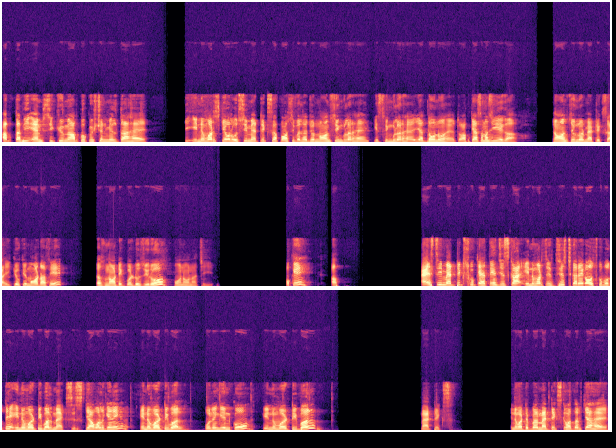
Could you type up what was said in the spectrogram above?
अब कभी एमसीक्यू में आपको क्वेश्चन मिलता है कि इनवर्स केवल उसी मैट्रिक्स का पॉसिबल है जो नॉन सिंगुलर है, कि सिंगुलर है या दोनों है तो आप क्या समझिएगा? नॉन सिंगुलर मैट्रिक्स का ही, क्योंकि mod of A does not equal to zero होना होना चाहिए। ओके अब, ऐसी मैट्रिक्स को कहते हैं जिसका इनवर्स एग्जिस्ट करेगा, उसको बोलते हैं इनवर्टिबल मैक्सिस क्या बोलेंगे इनवर्टिबल बोलेंगे इनको इनवर्टिबल मैट्रिक्स इन्वर्टिबल मैट्रिक्स का मतलब क्या है?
